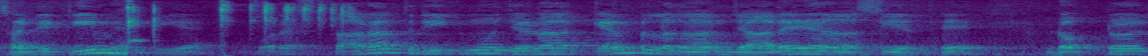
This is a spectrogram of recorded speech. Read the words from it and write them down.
ਸਾਡੀ ਟੀਮ ਹੈਗੀ ਹੈ। ਔਰ ਇਹ 17 ਤਰੀਕ ਨੂੰ ਜਿਹੜਾ ਕੈਂਪ ਲਗਾਉਣ ਜਾ ਰਹੇ ਹਾਂ ਅਸੀਂ ਇੱਥੇ ਡਾਕਟਰ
